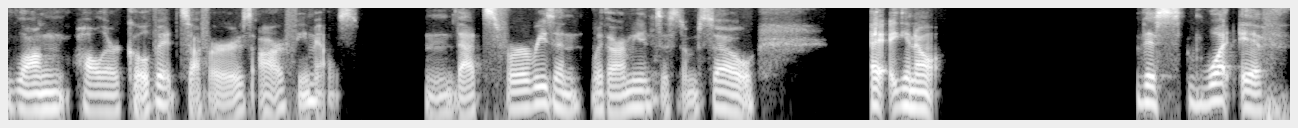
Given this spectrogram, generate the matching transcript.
long hauler COVID sufferers are females. And that's for a reason with our immune system. So, you know, this what if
